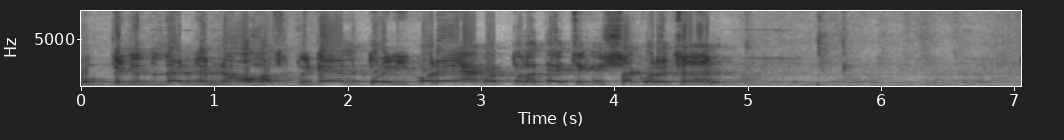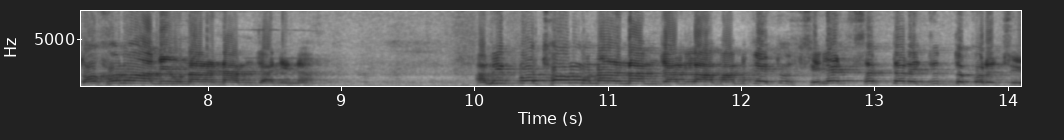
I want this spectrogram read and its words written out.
মুক্তিযুদ্ধের জন্য হসপিটাল তৈরি করে আগরতলাতে চিকিৎসা করেছেন। তখনও আমি ওনার নাম জানি না। আমি প্রথম ওনার নাম জানলাম, আমি যেহেতু সিলেট সেক্টরে যুদ্ধ করেছি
